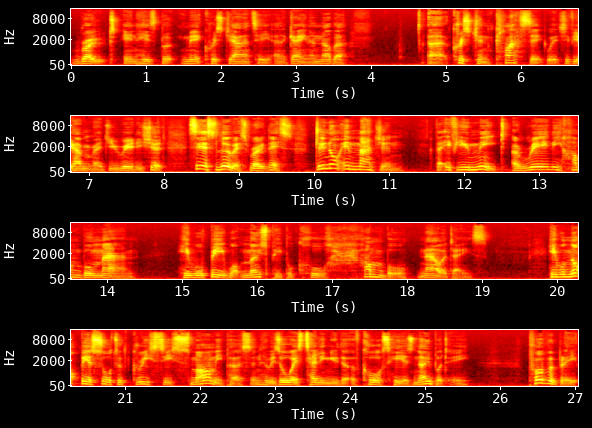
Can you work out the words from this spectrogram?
wrote in his book Mere Christianity, and again, another uh, Christian classic, which if you haven't read, you really should. C.S. Lewis wrote this Do not imagine that if you meet a really humble man, he will be what most people call humble nowadays. He will not be a sort of greasy, smarmy person who is always telling you that, of course, he is nobody. Probably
